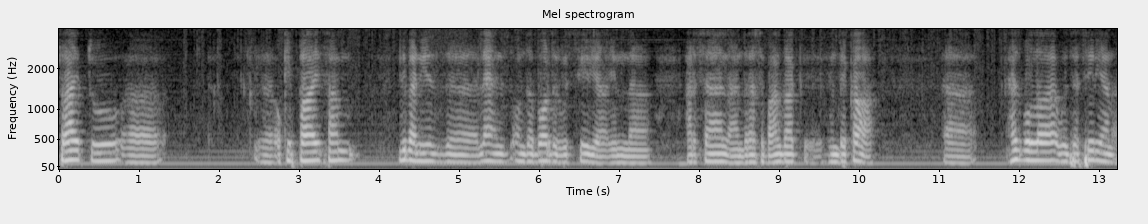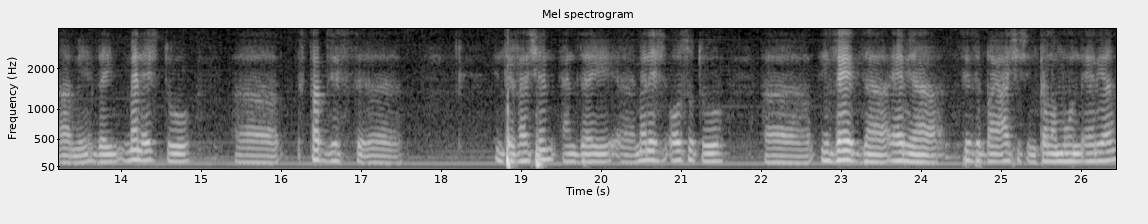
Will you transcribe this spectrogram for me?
tried to uh, uh, occupy some Lebanese uh, lands on the border with Syria in uh, Arsal and Ras al Albak in Bekaa. Hezbollah with the Syrian army, they managed to stop this intervention and they uh, managed also to uh, invade the area seized by ISIS in Kalamoun area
